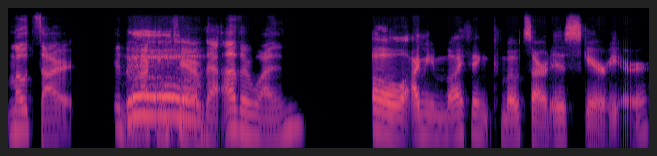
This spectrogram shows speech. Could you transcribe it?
Mozart in the rocking chair of that other one? Oh, I mean, I think Mozart is scarier.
